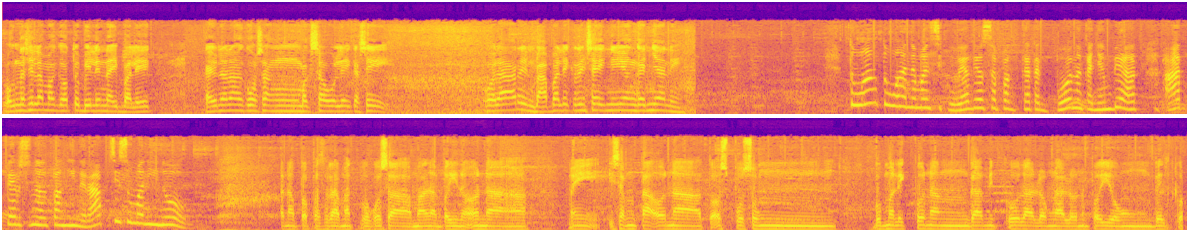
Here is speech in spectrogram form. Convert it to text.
huwag na sila mag-autobilin na ibalik. Kayo na lang ang kusang magsauli kasi wala rin, babalik rin sa inyo yung ganyan eh. Tuwang-tuwa naman si Coelho sa pagkatagpo ng kanyang belt at personal pang hinarap si Sumalinog. Nagpapasalamat po ko sa mahal ng Panginoon na may isang tao na taos pusong bumalik po ng gamit ko, lalong-lalo na po yung belt ko.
